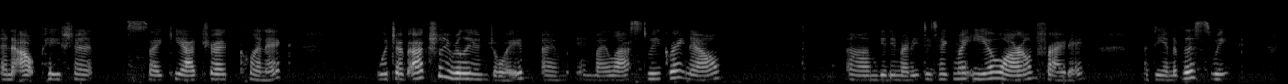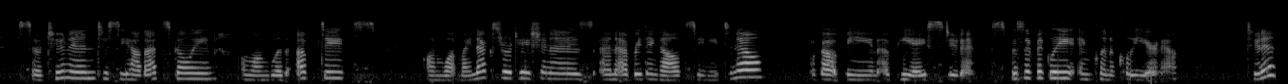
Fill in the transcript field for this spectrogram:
an outpatient psychiatric clinic which I've actually really enjoyed. I'm in my last week right now. I'm getting ready to take my EOR on Friday at the end of this week. So tune in to see how that's going, along with updates on what my next rotation is and everything else you need to know about being a PA student, specifically in clinical year now. Tune in.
